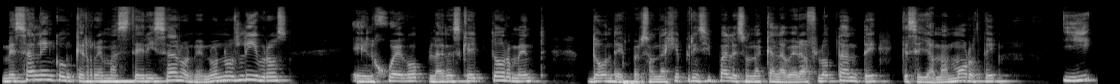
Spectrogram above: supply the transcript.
me salen con que remasterizaron en unos libros el juego Planescape Torment, donde el personaje principal es una calavera flotante que se llama Morte y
